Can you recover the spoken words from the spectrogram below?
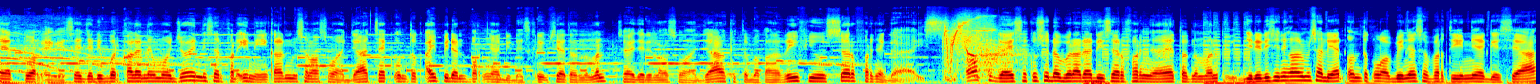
Network ya guys ya. Jadi buat kalian yang mau join di server ini kalian bisa langsung aja cek untuk IP dan portnya di deskripsi ya teman-teman. Saya jadi langsung aja kita bakal review servernya guys. Oke guys aku sudah berada di servernya ya teman-teman. Jadi di sini kalian bisa lihat untuk lobbynya seperti ini ya guys ya.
